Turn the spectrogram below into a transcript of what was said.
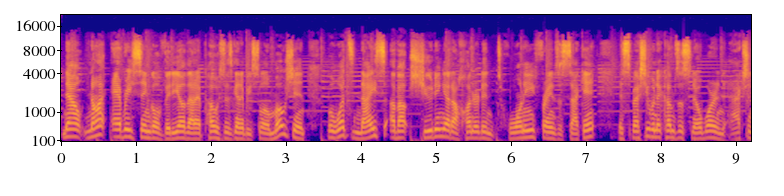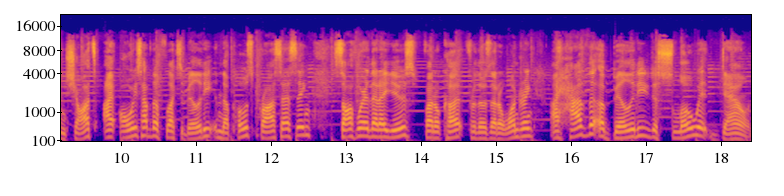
Now, not every single single video that I post is going to be slow motion. But what's nice about shooting at 120 frames a second, especially when it comes to snowboard and action shots, I always have the flexibility in the post-processing software that I use, Final Cut, for those that are wondering, I have the ability to slow it down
